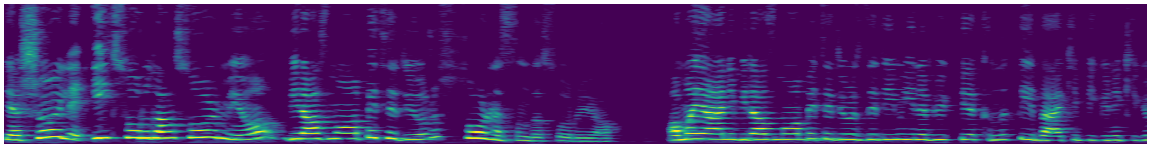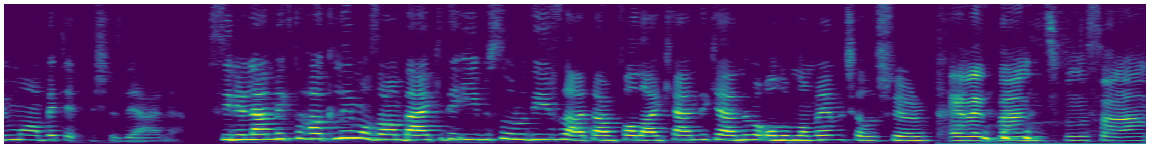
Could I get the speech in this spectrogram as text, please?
Ya şöyle ilk sorudan sormuyor. Biraz muhabbet ediyoruz. Sonrasında soruyor. Ama yani biraz muhabbet ediyoruz dediğim yine büyük bir yakınlık değil. Belki bir gün iki gün muhabbet etmişiz yani. Sinirlenmekte haklıyım o zaman. Belki de iyi bir soru değil zaten falan. Kendi kendime olumlamaya mı çalışıyorum? Evet ben hiç bunu soran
